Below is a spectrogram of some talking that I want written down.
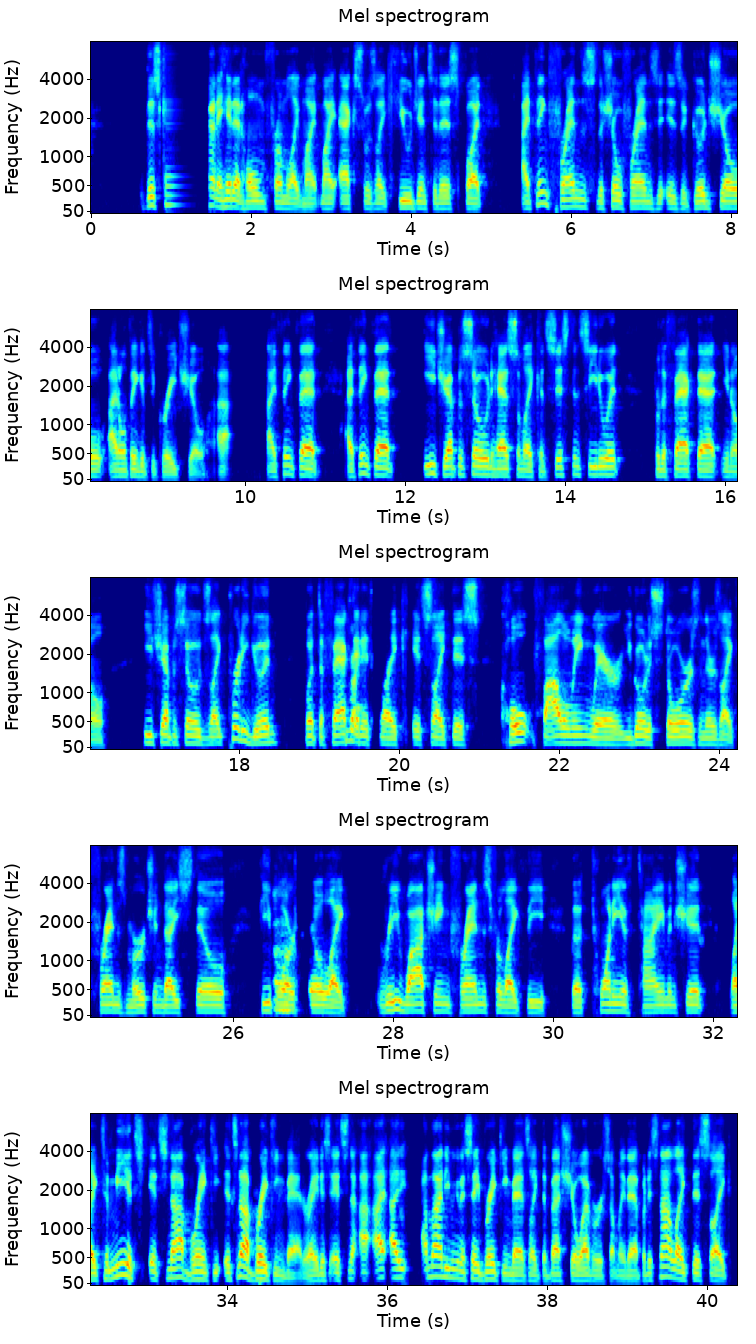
This kind of hit at home from like my my ex was like huge into this, but I think Friends, the show Friends, is a good show. I don't think it's a great show. I I think that I think that each episode has some like consistency to it for the fact that, you know, each episode's like pretty good, but the fact right. that it's like it's like this cult following where you go to stores and there's like friends merchandise still, people uh-huh. are still like rewatching friends for like the the 20th time and shit like to me it's it's not breaking it's not breaking bad right it's it's not i i i'm not even gonna say breaking bad's like the best show ever or something like that but it's not like this like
